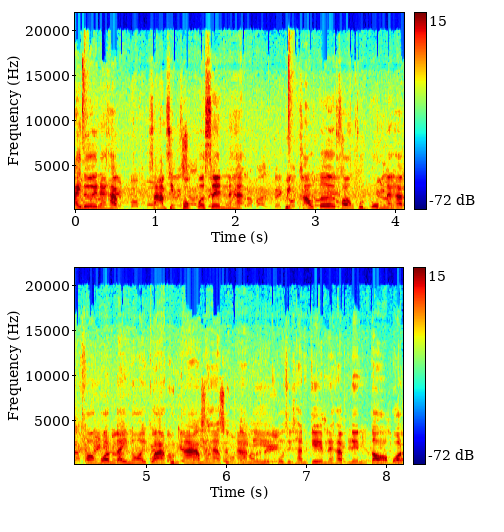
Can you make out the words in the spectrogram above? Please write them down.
ล์เลยนะครับ 36%นะฮะควิกเคาน์เตอร์ของคุณอุ้มนะครับครองบอลได้น้อยกว่าคุณอาร์มนะฮะคุณอาร์มนี่โพซิชันเกมนะครับเน้นต่อบอล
